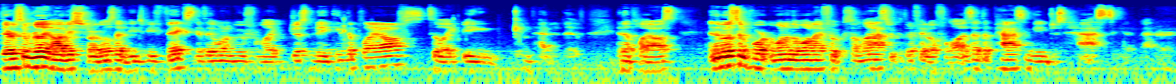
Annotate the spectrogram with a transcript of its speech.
there are some really obvious struggles that need to be fixed if they want to move from like just making the playoffs to like being competitive in the playoffs. And the most important one, and the one I focused on last week with their fatal flaw, is that the passing game just has to get better.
